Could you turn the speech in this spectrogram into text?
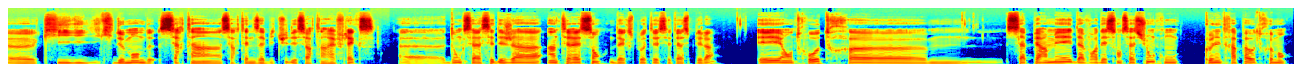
euh, qui, demande certains, certaines habitudes et certains réflexes. Euh, donc c'est assez déjà intéressant d'exploiter cet aspect-là. Et entre autres, ça permet d'avoir des sensations qu'on ne connaîtra pas autrement.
